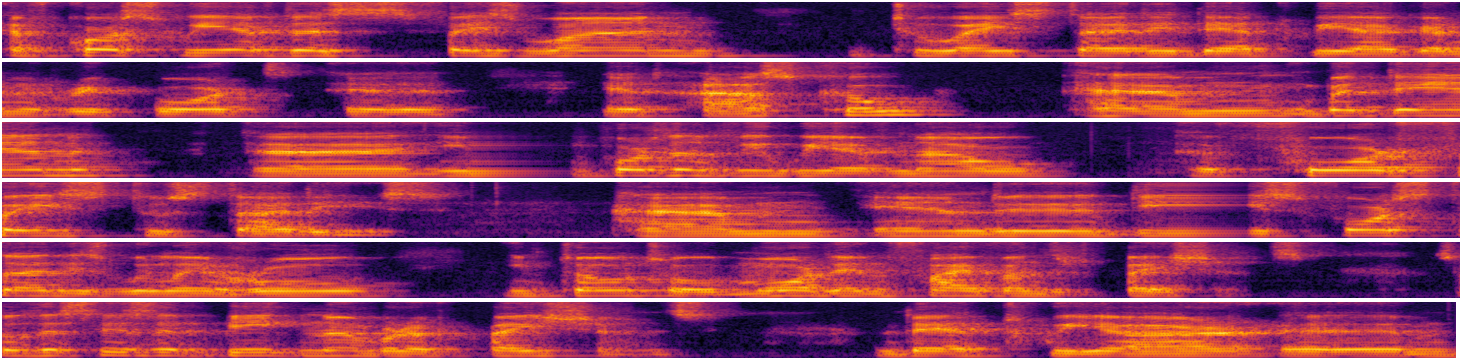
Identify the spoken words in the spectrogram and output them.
of course, we have this phase one, two A study that we are going to report uh, at ASCO. Um, but then, uh, importantly, we have now uh, four phase two studies, um, and uh, these four studies will enroll in total more than 500 patients. So this is a big number of patients that we are um,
